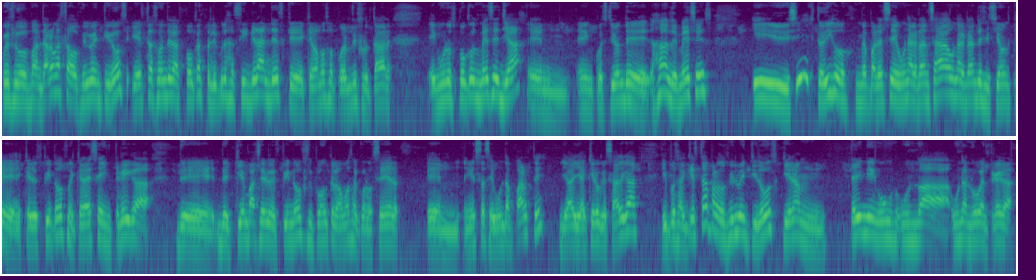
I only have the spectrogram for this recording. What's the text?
pues los mandaron hasta 2022 y estas son de las pocas películas así grandes que, que vamos a poder disfrutar en unos pocos meses ya, en, en cuestión de, ajá, de meses. Y sí, te digo, me parece una gran saga, una gran decisión que, que el spin-off. Me queda esa intriga de, de quién va a ser el spin-off. Supongo que lo vamos a conocer en, en esta segunda parte. Ya, ya quiero que salga. Y pues aquí está para 2022. Quieran, tienen un- una, una nueva entrega.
